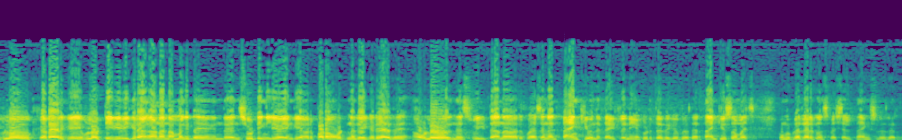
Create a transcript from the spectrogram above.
இவ்வளோ கடை இருக்கு இவ்வளோ டிவி விற்கிறாங்க ஆனால் நம்மகிட்ட வந்து ஷூட்டிங்லேயோ எங்கேயும் ஒரு படம் ஓட்டுனதே கிடையாது. அவ்வளோ வந்து ஸ்வீட்டான ஒரு பர்சன் அண்ட் தேங்க்யூ இந்த டைட்டில் நீங்கள் கொடுத்ததுக்கு brother thank you so much உங்கள் பிரதருக்கும் special thanks brother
